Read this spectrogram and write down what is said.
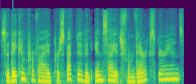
so they can provide perspective and insights from their experience.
